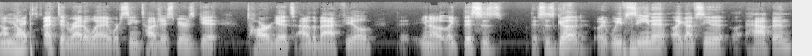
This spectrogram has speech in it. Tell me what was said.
uh, yep. expected right away. We're seeing Tyjae Spears get targets out of the backfield. You know, like this is this is good. We've mm-hmm. seen it. Like I've seen it happen.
